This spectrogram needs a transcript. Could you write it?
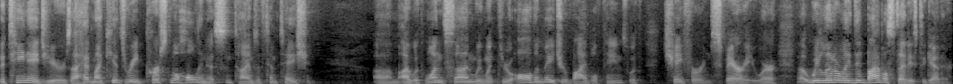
the teenage years, I had my kids read Personal Holiness in Times of Temptation. Um, I, with one son, we went through all the major Bible themes with Chafer and Sperry, where uh, we literally did Bible studies together.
